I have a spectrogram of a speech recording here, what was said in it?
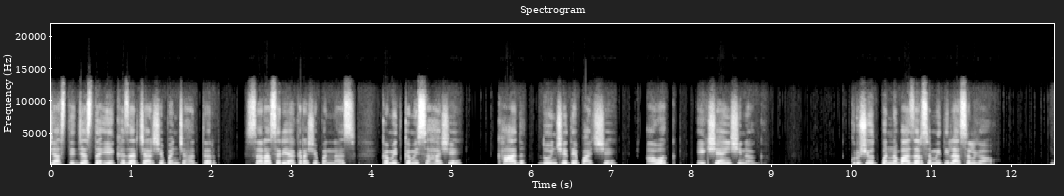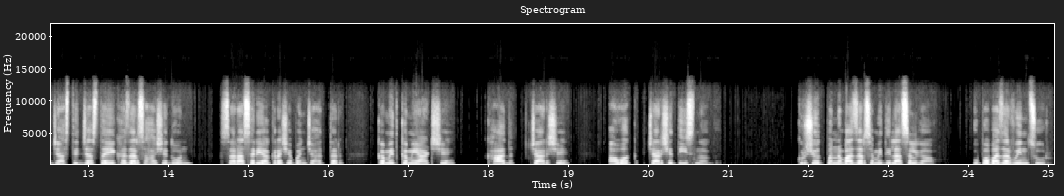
जास्तीत जास्त एक हजार चारशे पंचाहत्तर सरासरी अकराशे पन्नास कमीत कमी सहाशे खाद दोनशे ते पाचशे आवक एकशे ऐंशी नग. कृषी उत्पन्न बाजार समिती लासलगाव. जास्तीत जास्त एक हजार सहाशे दोन सरासरी अकराशे पंचाहत्तर कमीत कमी आठशे खाद चारशे आवक चारशे तीस नग. कृषी उत्पन्न बाजार समिती लासलगाव. उपबाजार विंचूर.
